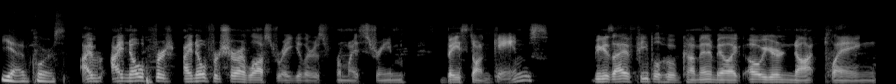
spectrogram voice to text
yeah, of course. I I know for I know for sure I've lost regulars from my stream based on games because I have people who have come in and be like, "Oh, you're not playing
